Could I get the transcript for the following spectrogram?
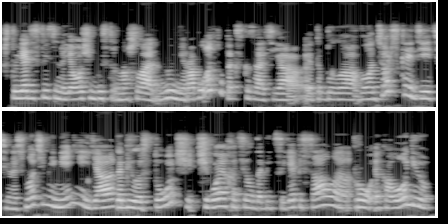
что я действительно, я очень быстро нашла, ну, не работу, так сказать, я, это была волонтерская деятельность, но, тем не менее, я добилась то, чего я хотела добиться. Я писала про экологию,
